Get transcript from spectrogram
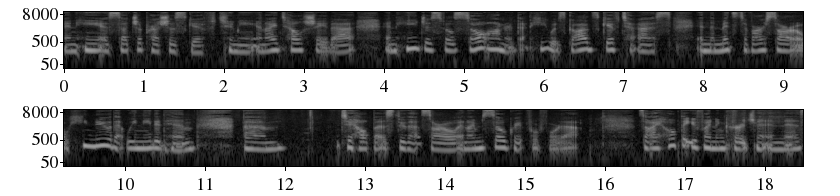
and he is such a precious gift to me. And I tell Shay that, and he just feels so honored that he was God's gift to us in the midst of our sorrow. He knew that we needed him um, to help us through that sorrow, and I'm so grateful for that. So I hope that you find encouragement in this.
